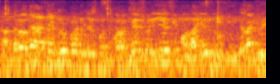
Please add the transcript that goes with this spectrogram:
ఆ తర్వాత అంటే గ్రూప్ ఫోటో చేసుకోవచ్చు మనం చేసుకో ఈఎస్సీ మాల్ అయ్యేది ఎలాంటివి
